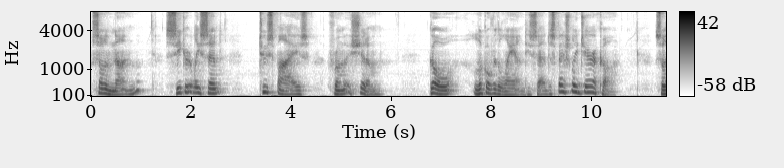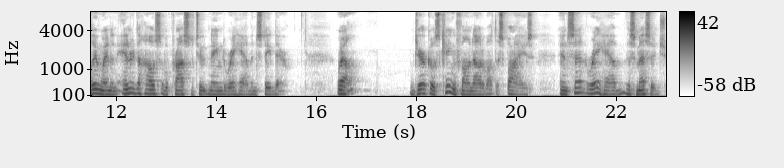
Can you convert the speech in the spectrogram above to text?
son of Nun, secretly sent two spies from Shittim. Go, look over the land, he said, especially Jericho. So they went and entered the house of a prostitute named Rahab and stayed there. Well, Jericho's king found out about the spies and sent Rahab this message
